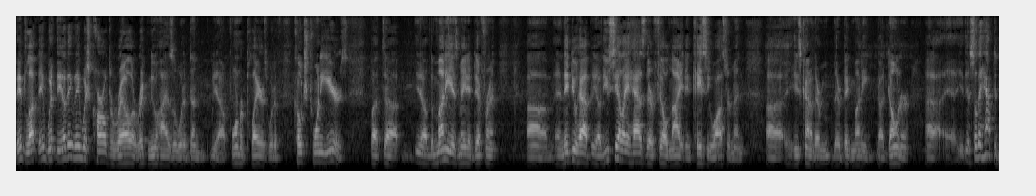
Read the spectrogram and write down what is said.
They'd love they would you know they, they wish Karl Dorrell or Rick Neuheisel would have done you know former players would have coached twenty years, but uh, you know the money has made it different, um, and they do have you know UCLA has their Phil Knight and Casey Wasserman, uh, he's kind of their their big money uh, donor, uh, so they have to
